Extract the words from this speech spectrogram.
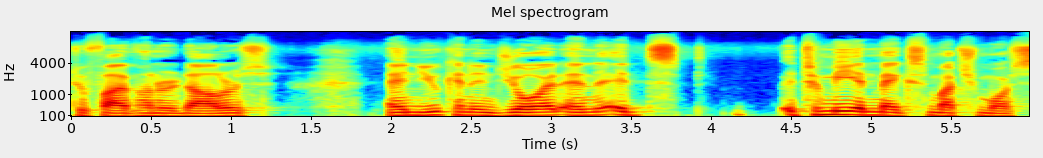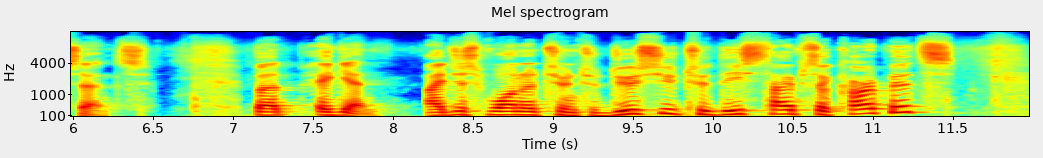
to $500 and you can enjoy it. And it's, to me, it makes much more sense. But again, I just wanted to introduce you to these types of carpets.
